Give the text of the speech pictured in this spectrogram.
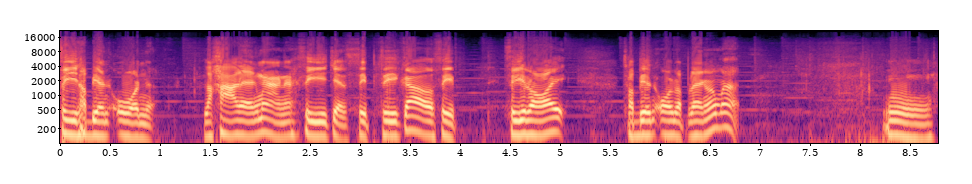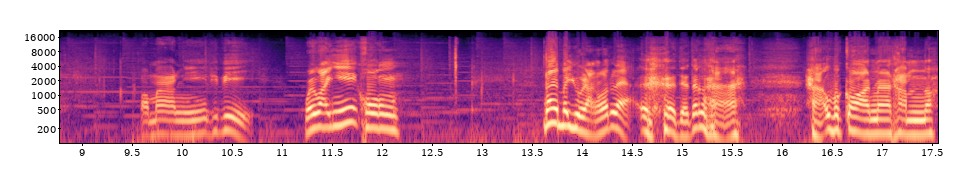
ซีทะเบียนโอนเนี่ยราคาแรงมากนะซีเจ็ดสิบซีเก้าสิบซีร้อยทะเบียนโอนแบบแรงมากๆอืมประมาณนี้พี่ๆไวๆนี้คงได้มาอยู่หลังรถแหละเออเดี๋ยวต้องหา หาอุปกรณ์มาทำเนาะ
